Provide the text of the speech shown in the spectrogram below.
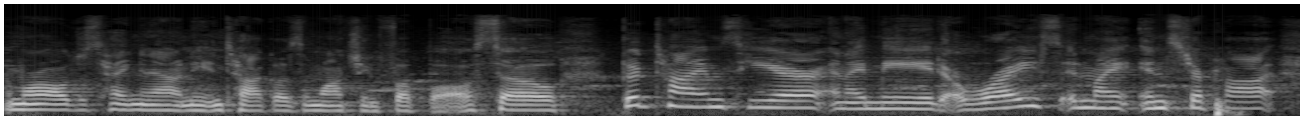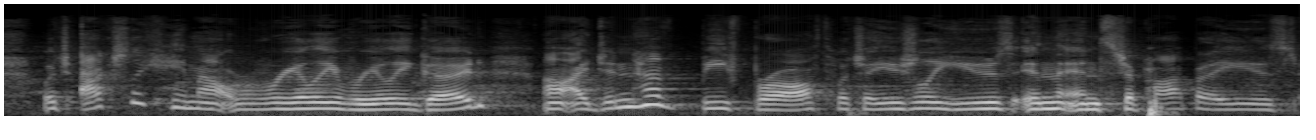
and we're all just hanging out and eating tacos and watching football. So good times here and I made rice in my Instapot, which actually came out really, really good. Uh, I didn't have beef broth, which I usually use in the Instapot, but I used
